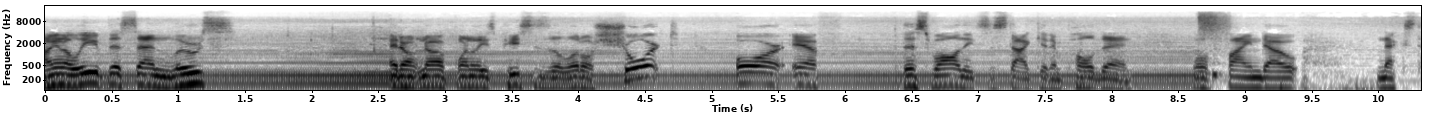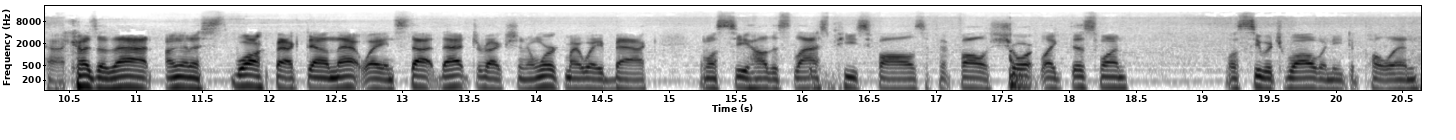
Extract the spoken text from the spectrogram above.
I'm gonna leave this end loose. I don't know if one of these pieces is a little short or if this wall needs to start getting pulled in. We'll find out next time. Because of that, I'm gonna walk back down that way and start that direction and work my way back. And we'll see how this last piece falls. If it falls short like this one, we'll see which wall we need to pull in.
